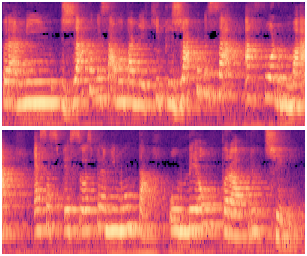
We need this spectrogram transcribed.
para mim já começar a montar minha equipe, já começar a formar essas pessoas para me montar o meu próprio time.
